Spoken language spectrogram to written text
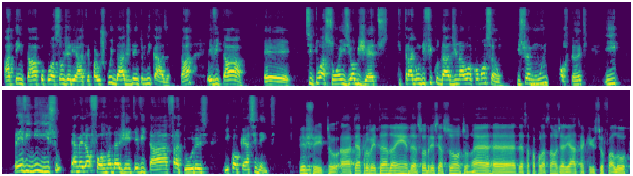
atentar a população geriátrica para os cuidados dentro de casa, tá? Evitar é, situações e objetos que tragam dificuldades na locomoção. Isso é uhum. muito importante e prevenir isso é a melhor forma da gente evitar fraturas e qualquer acidente. Perfeito. Até aproveitando ainda sobre esse assunto, né, é, dessa população geriátrica que o senhor falou,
